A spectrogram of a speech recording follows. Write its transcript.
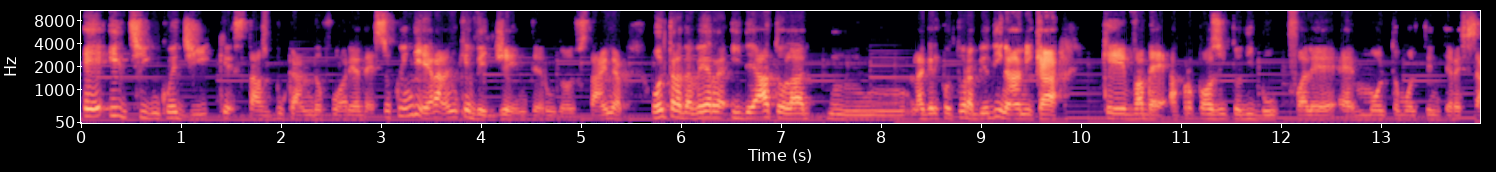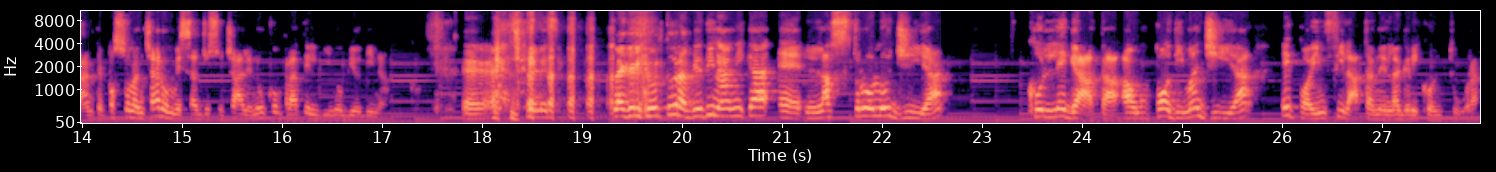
e il 5G che sta sbucando fuori adesso. Quindi era anche veggente Rudolf Steiner, oltre ad aver ideato la, mh, l'agricoltura biodinamica che vabbè a proposito di bufale è molto molto interessante. Posso lanciare un messaggio sociale, non comprate il vino biodinamico. Eh, cioè l'agricoltura biodinamica è l'astrologia collegata a un po' di magia e poi infilata nell'agricoltura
